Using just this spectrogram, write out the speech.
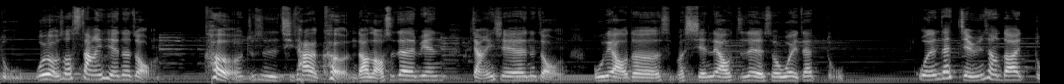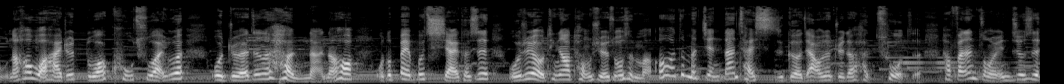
读，我有时候上一些那种。课就是其他的课，你知道，老师在那边讲一些那种无聊的什么闲聊之类的时候，我也在读。我连在捷运上都在读，然后我还就读到哭出来，因为我觉得真的很难，然后我都背不起来。可是我就有听到同学说什么哦，这么简单才十个这样，我就觉得很挫折。好，反正总而言之就是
